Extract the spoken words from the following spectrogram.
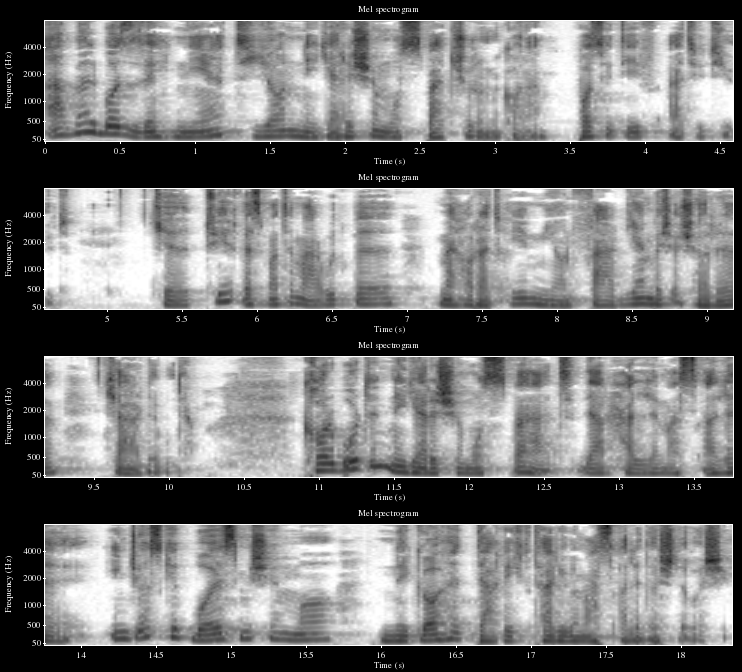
اول با ذهنیت یا نگرش مثبت شروع می‌کنم پازیتیو اتیتیود که توی قسمت مربوط به مهارت‌های میان فردی هم بهش اشاره کرده بودم کاربرد نگرش مثبت در حل مسئله اینجاست که باعث میشه ما نگاه دقیق تری به مسئله داشته باشیم.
